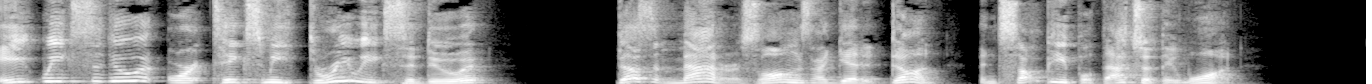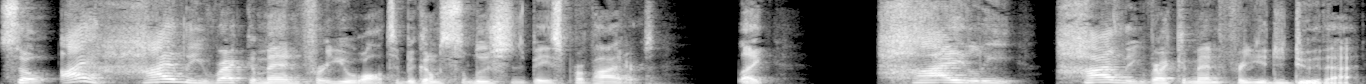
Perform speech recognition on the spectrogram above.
eight weeks to do it or it takes me three weeks to do it, doesn't matter as long as I get it done. And some people, that's what they want. So I highly recommend for you all to become solutions based providers. Like, highly, highly recommend for you to do that.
